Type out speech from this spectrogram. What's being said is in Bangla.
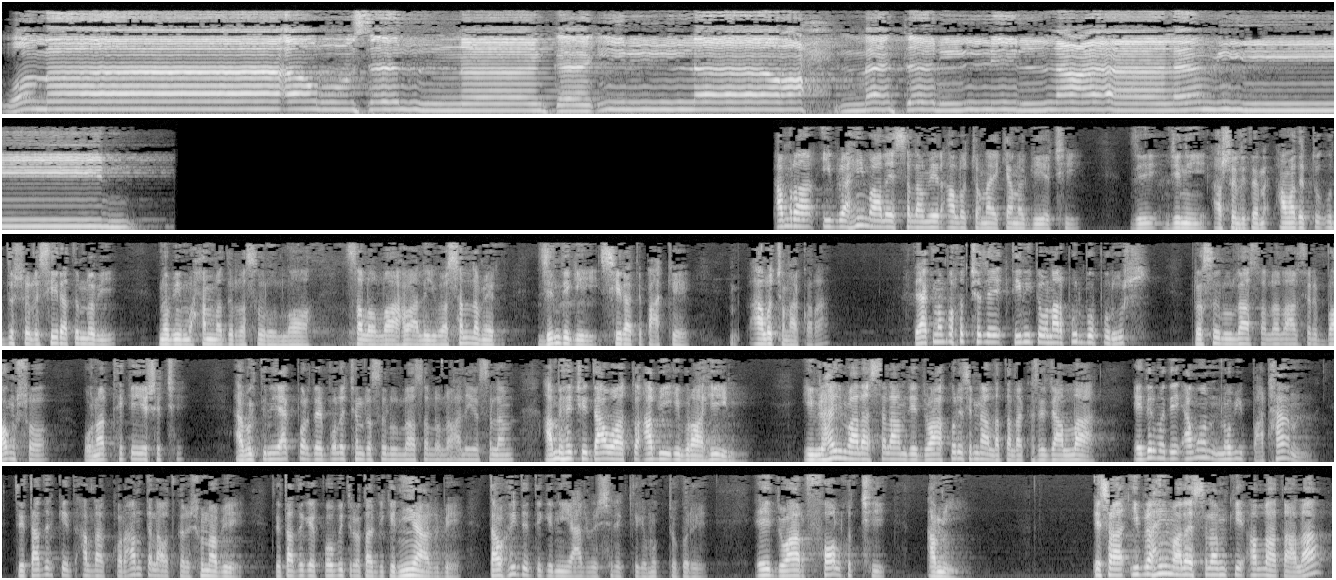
وما أرسلناك إلا رحمة للعالمين আমরা ইব্রাহিম আলাইসাল্লামের আলোচনায় কেন গিয়েছি যে যিনি আসলে তেন- আমাদের তো উদ্দেশ্য হল সিরাতুল নবী নবী মোহাম্মদুর রসুল্লাহ সাল আলী ওয়াসাল্লামের জিন্দিগি সিরাতে পাকে আলোচনা করা। এক নম্বর হচ্ছে যে তিনি তো ওনার পূর্বপুরুষ রসুল্লাহ সাল্লামের বংশ ওনার থেকেই এসেছে। এবং তিনি এক পর্যায়ে বলেছেন রসুল্লাহ সাল্লাহ আলী আসাল্লাম আমি হচ্ছি দাওয়াত আবি ইব্রাহিম। ইব্রাহিম আলাহ সাল্লাম যে দোয়া করেছেন আল্লাহ তালার কাছে, যে আল্লাহ এদের মধ্যে এমন নবী পাঠান যে তাদেরকে আল্লাহ কোরআন তেলাওয়াত করে শোনাবে। যে তাদেরকে পবিত্রতার দিকে নিয়ে আসবে, তাওহিদের দিকে নিয়ে আসবে সেরেক থেকে মুক্ত করে। এই দোয়ার ফল হচ্ছে আমি। এছাড়া ইব্রাহিম আলাইসালামকে আল্লাহ তালা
